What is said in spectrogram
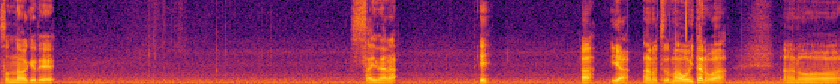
そんなわけでさよなら。え？あいやあのちょっと間を置いたのはあの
